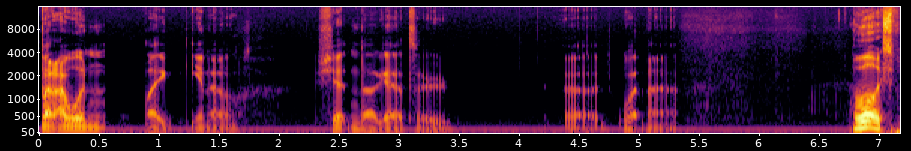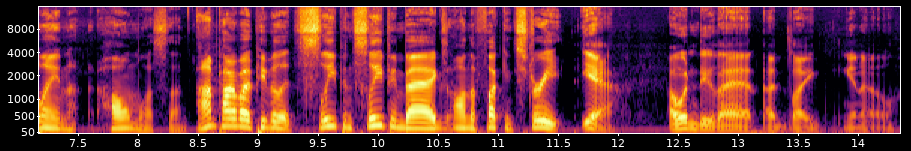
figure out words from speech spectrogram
but I wouldn't like you know shit in dugouts or uh, whatnot. We'll explain homeless then. I'm talking about people that sleep in sleeping bags on the fucking street. Yeah, I wouldn't do that. I'd like you know.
